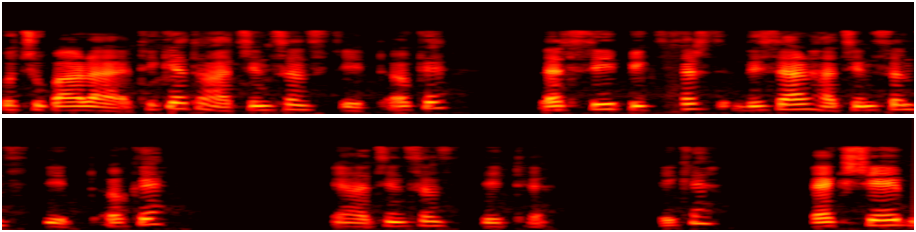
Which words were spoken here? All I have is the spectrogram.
वो छुपा रहा है। ठीक है तो Hutchinson street okay? Let's see pictures this are Hutchinson street okay? ये हचिंसन स्ट्रीट है। ठीक है? Back shape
